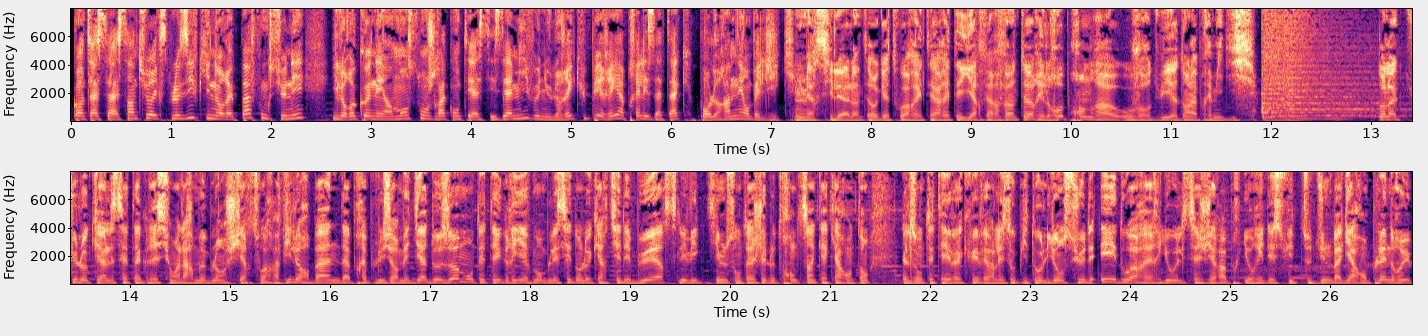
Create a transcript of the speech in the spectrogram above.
Quant à sa ceinture explosive qui n'aurait pas fonctionné. Il reconnaît un mensonge raconté à ses amis venus le récupérer après les attaques pour le ramener en Belgique. Merci Léa. L'interrogatoire a été arrêté hier vers 20h. Il reprendra aujourd'hui dans l'après-midi. Dans l'actu local, cette agression à l'arme blanche hier soir à Villeurbanne. D'après plusieurs médias, deux hommes ont été grièvement blessés dans le quartier des Buers. Les victimes sont âgées de 35 à 40 ans. Elles ont été évacuées vers les hôpitaux Lyon-Sud et Édouard Herriot. Il s'agira a priori des suites d'une bagarre en pleine rue.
